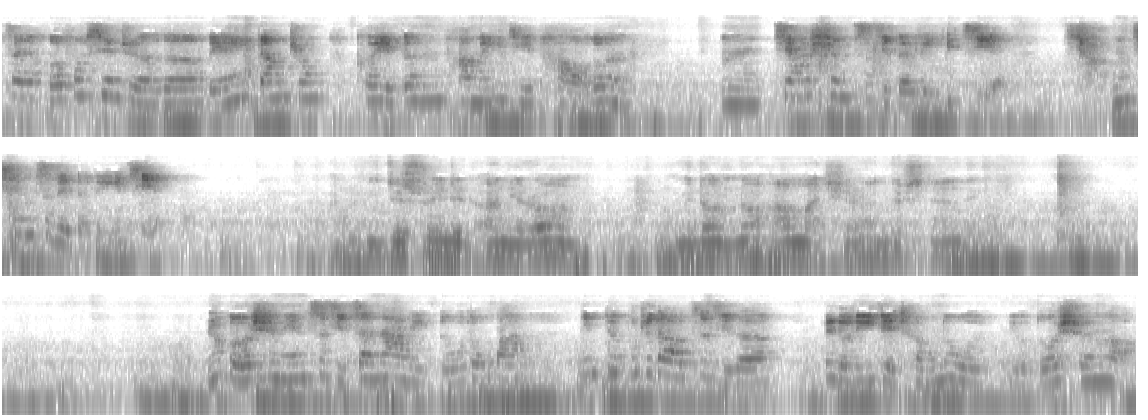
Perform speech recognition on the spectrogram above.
在和奉献者的联谊当中，可以跟他们一起讨论，嗯，加深自己的理解，澄清自己的理解。 If you just read it on your own, we don't know how much you're understanding. 如果是您自己在那里读的话，您就不知道自己的这个理解程度有多深了。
